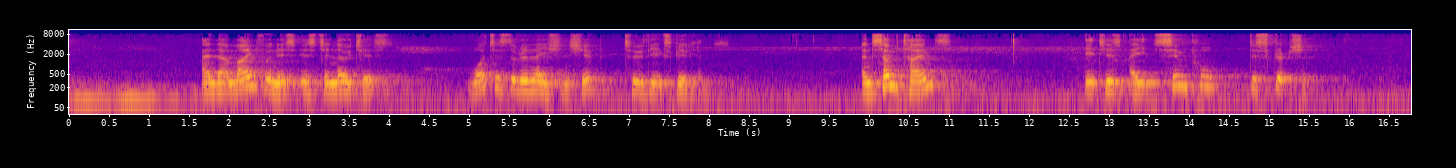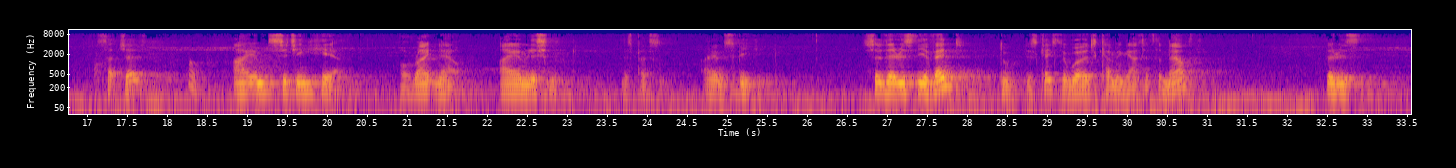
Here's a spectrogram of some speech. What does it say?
and our mindfulness is to notice what is the relationship to the experience. And sometimes it is a simple description, such as, oh, I am sitting here, or right now, I am listening, this person, I am speaking. So there is the event, in this case, the words coming out of the mouth. There is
